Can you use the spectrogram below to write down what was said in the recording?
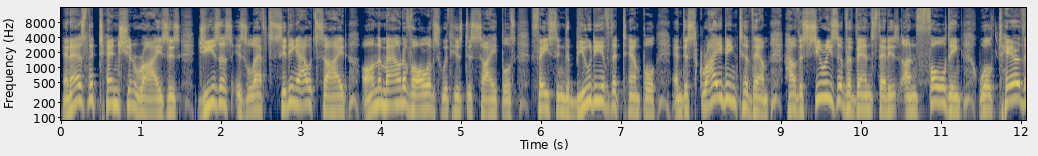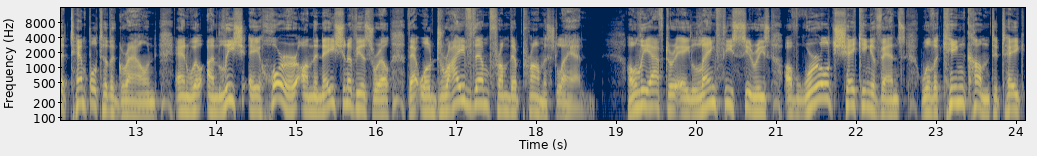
And as the tension rises, Jesus is left sitting outside on the Mount of Olives with his disciples, facing the beauty of the temple and describing to them how the series of events that is unfolding will tear the temple to the ground and will unleash a horror on the nation of Israel that will drive them from their promised land. Only after a lengthy series of world shaking events will the king come to take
